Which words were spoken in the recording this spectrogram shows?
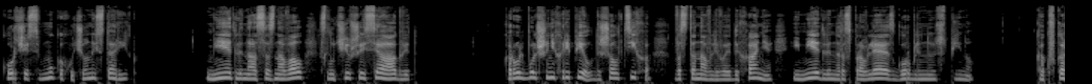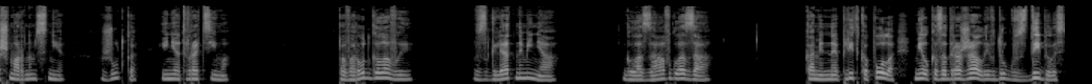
корчась в муках, ученый старик. Медленно осознавал случившийся агвит. Король больше не хрипел, дышал тихо, восстанавливая дыхание и медленно расправляя сгорбленную спину. Как в кошмарном сне, жутко и неотвратимо. Поворот головы. Взгляд на меня. Глаза в глаза. Каменная плитка пола мелко задрожала и вдруг вздыбилась,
